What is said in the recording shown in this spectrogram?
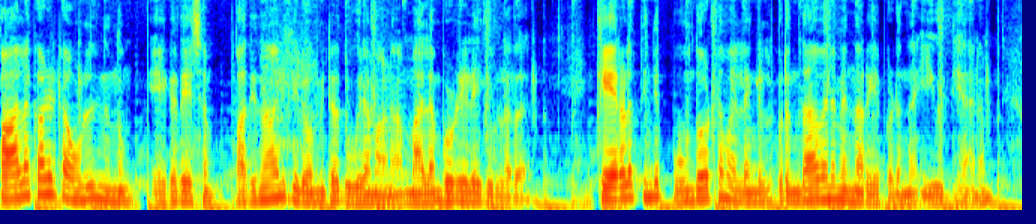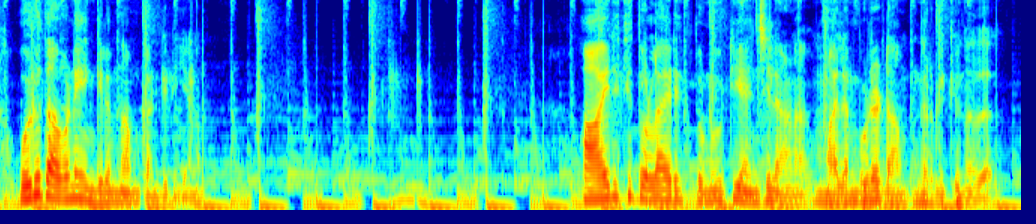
പാലക്കാട് ടൗണിൽ നിന്നും ഏകദേശം പതിനാല് കിലോമീറ്റർ ദൂരമാണ് മലമ്പുഴയിലേക്കുള്ളത്. കേരളത്തിന്റെ പൂന്തോട്ടം അല്ലെങ്കിൽ വൃന്ദാവനം എന്നറിയപ്പെടുന്ന ഈ ഉദ്യാനം ഒരു തവണയെങ്കിലും നാം കണ്ടിരിക്കണം. ആയിരത്തി തൊള്ളായിരത്തി തൊണ്ണൂറ്റി അഞ്ചിലാണ് മലമ്പുഴ ഡാം നിർമ്മിക്കുന്നത്.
